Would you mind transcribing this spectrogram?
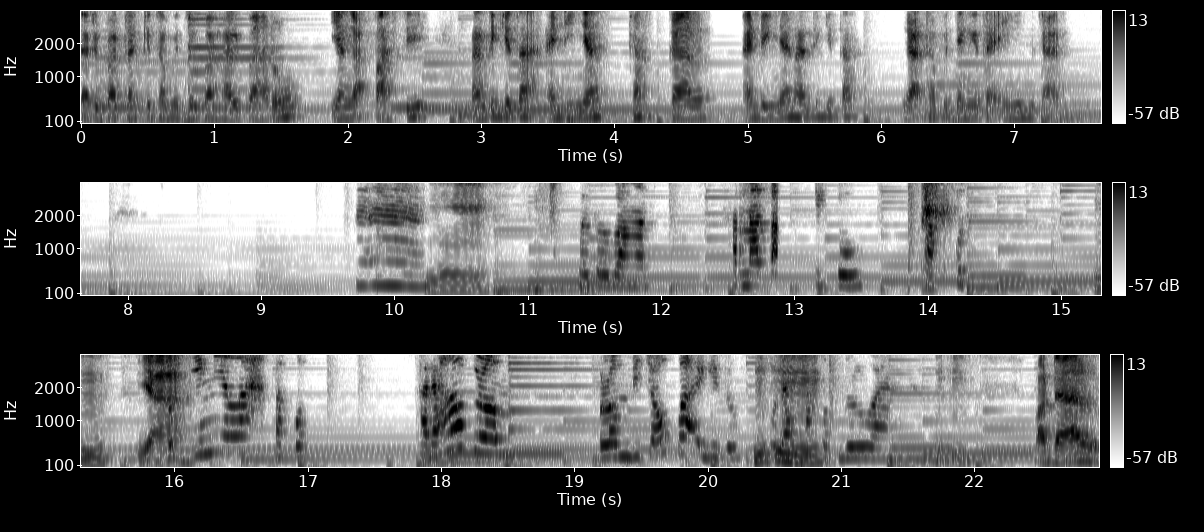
Daripada kita mencoba hal baru yang nggak pasti nanti kita endingnya gagal. Endingnya nanti kita nggak dapet yang kita inginkan. Mm-mm, hmm. betul banget. Karena takut itu takut. Hmm. ya. Takut inilah takut. Padahal belum belum dicoba gitu. Udah Mm-mm. takut duluan. Mm-mm. padahal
